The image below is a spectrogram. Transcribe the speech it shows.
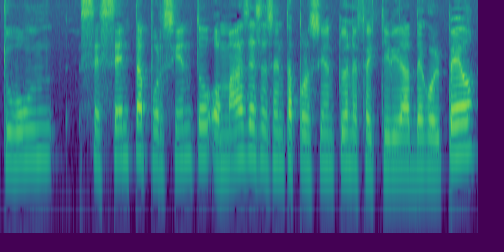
tuvo un 60% o más del 60% en efectividad de golpeo.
